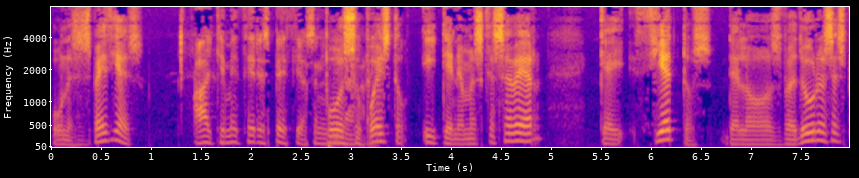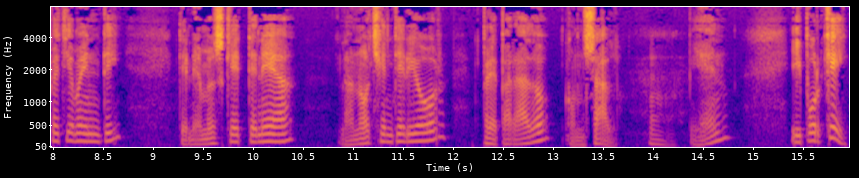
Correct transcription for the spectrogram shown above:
unas especias, Ah, hay que meter especias en el por vinagre. supuesto, y tenemos que saber que ciertos de los verduras especialmente tenemos que tener la noche anterior preparado con sal. Bien. ¿Y por qué?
